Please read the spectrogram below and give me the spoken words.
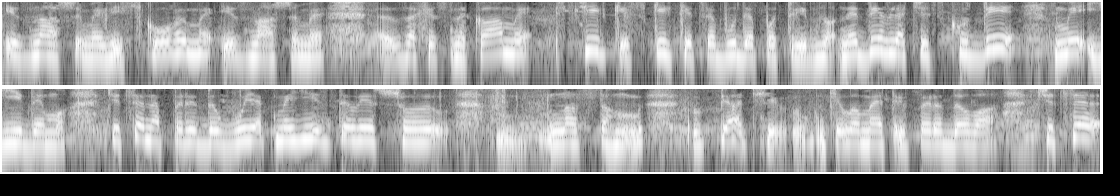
із нашими військовими, і з нашими е, захисниками стільки, скільки це буде потрібно, не дивлячись, куди ми їдемо. Чи це на передову, як ми їздили, що у нас там 5 кілометрів передова, чи це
